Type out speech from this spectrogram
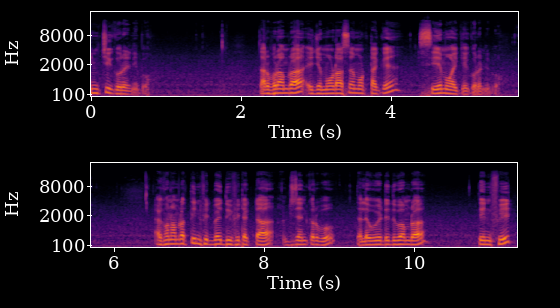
ইঞ্চি করে নিব। তারপর আমরা এই যে মোড আছে, মোডটাকে সিএমওয়াইকে করে নিব। এখন আমরা তিন ফিট বাই দুই ফিট একটা ডিজাইন করব। তাহলে উইডে দেবো আমরা তিন ফিট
